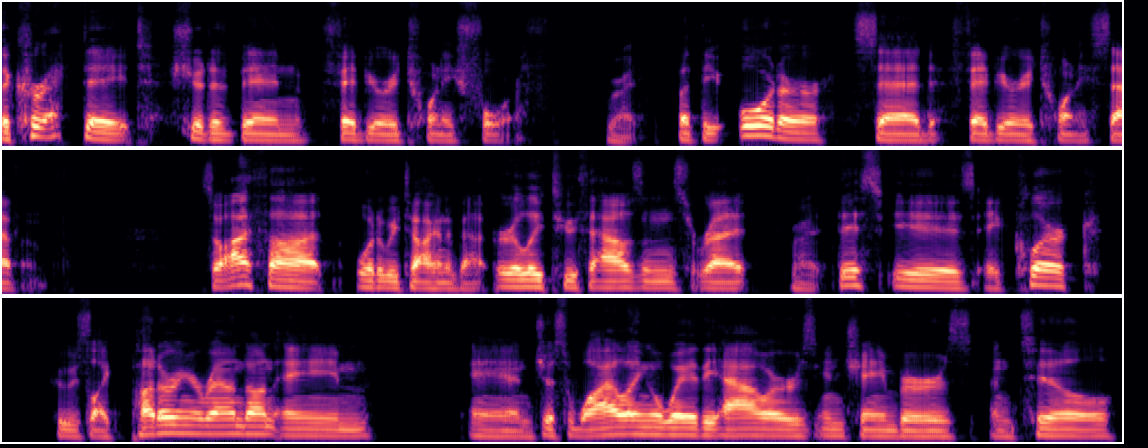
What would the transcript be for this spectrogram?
the correct date should have been February 24th, Right. but the order said February 27th. So I thought, what are we talking about? Early 2000s, right? Right. This is a clerk who's like puttering around on AIM and just whiling away the hours in chambers until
